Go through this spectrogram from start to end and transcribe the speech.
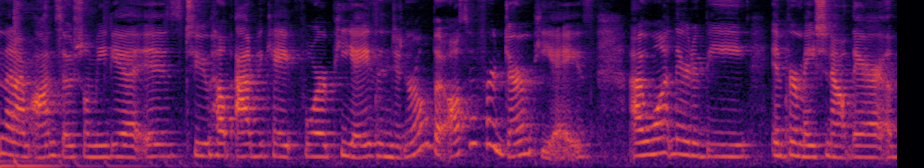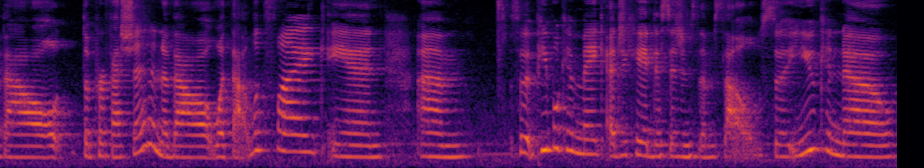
reason that I'm on social media is to help advocate for PAs in general, but also for derm PAs. I want there to be information out there about the profession and about what that looks like and um, so that people can make educated decisions themselves so that you can know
